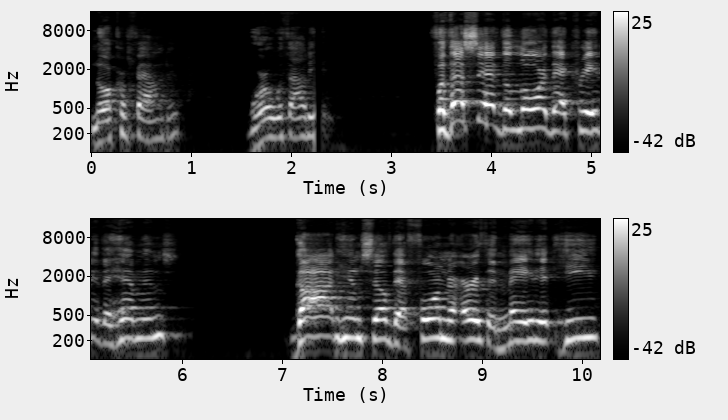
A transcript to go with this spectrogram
nor confounded, world without end. For thus said the Lord that created the heavens, God Himself that formed the earth and made it, He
